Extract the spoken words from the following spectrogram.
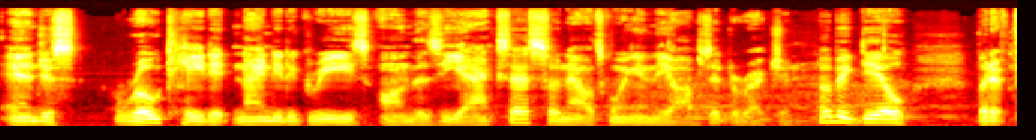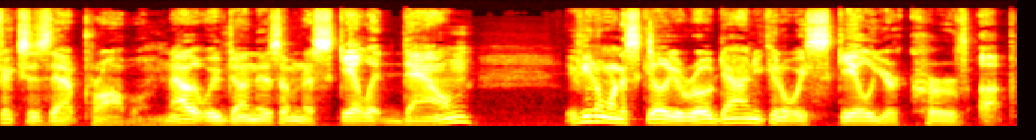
and just rotate it 90 degrees on the z-axis so now it's going in the opposite direction. No big deal but it fixes that problem. Now that we've done this I'm going to scale it down. If you don't want to scale your road down you can always scale your curve up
